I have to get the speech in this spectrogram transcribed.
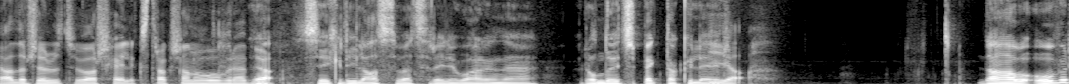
ja, daar zullen we het waarschijnlijk straks wel nog over hebben. Ja, zeker die laatste wedstrijden waren eh, ronduit spectaculair. Ja. Dan gaan we over,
